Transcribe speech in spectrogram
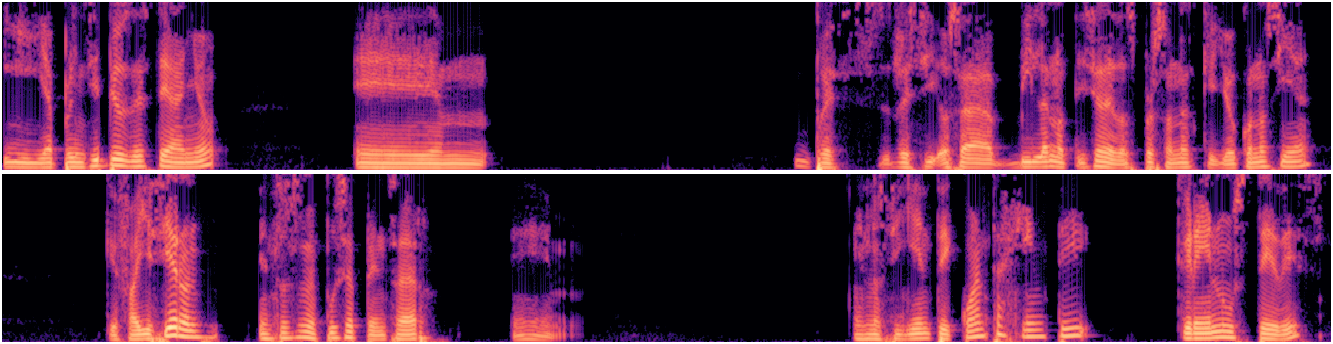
Y a principios de este año, em, pues, o sea, vi la noticia de dos personas que yo conocía que fallecieron. entonces me puse a pensar eh, en lo siguiente, ¿cuánta gente creen ustedes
